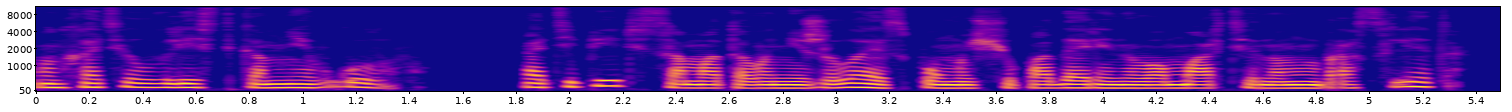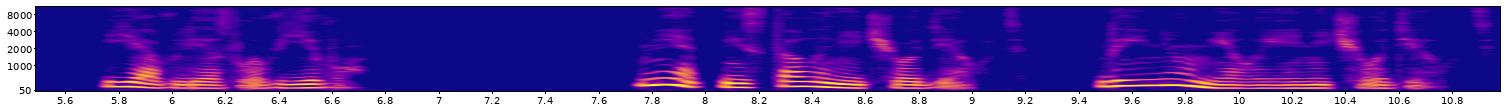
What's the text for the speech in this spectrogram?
Он хотел влезть ко мне в голову, а теперь, сама того не желая, с помощью подаренного Мартином браслета, я влезла в его. Нет, не стала ничего делать. Да и не умела я ничего делать.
